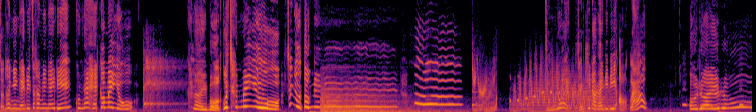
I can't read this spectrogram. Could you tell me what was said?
จะทำยังไงดีจะทำยังไงดี คุณแม่เฮดก็ไม่อยู่ ใครบอกว่าฉันไม่อยู่ ฉันอยู่ตรงนี้จริงด้วย ฉันคิดอะไรดีๆออกแล้ว อะไรหรอ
